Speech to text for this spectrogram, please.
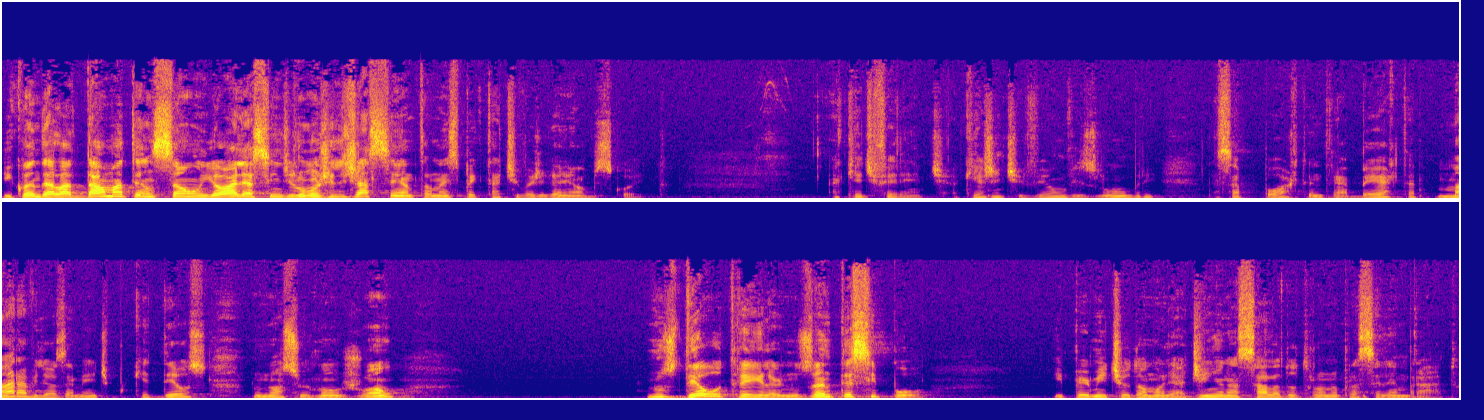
e quando ela dá uma atenção e olha assim de longe, eles já sentam na expectativa de ganhar o biscoito. Aqui é diferente. Aqui a gente vê um vislumbre dessa porta entreaberta maravilhosamente, porque Deus, no nosso irmão João, nos deu o trailer, nos antecipou e permitiu dar uma olhadinha na sala do trono para ser lembrado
